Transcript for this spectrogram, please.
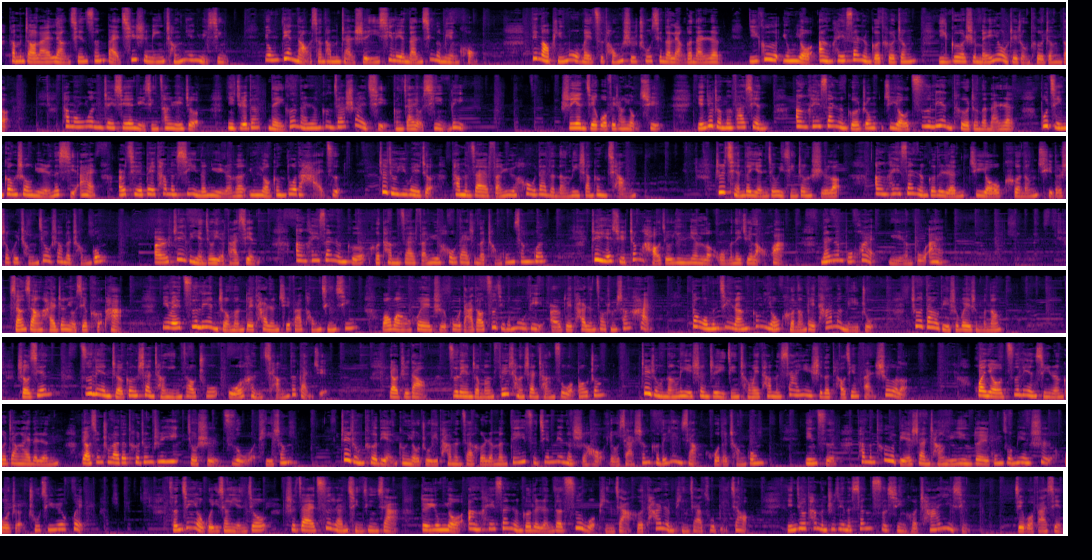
他们找来两千三百七十名成年女性，用电脑向他们展示一系列男性的面孔。电脑屏幕每次同时出现的两个男人，一个拥有暗黑三人格特征，一个是没有这种特征的。他们问这些女性参与者：“你觉得哪个男人更加帅气，更加有吸引力？”实验结果非常有趣，研究者们发现，暗黑三人格中具有自恋特征的男人，不仅更受女人的喜爱，而且被他们吸引的女人们拥有更多的孩子。这就意味着他们在繁育后代的能力上更强。之前的研究已经证实了，暗黑三人格的人具有可能取得社会成就上的成功，而这个研究也发现，暗黑三人格和他们在繁育后代上的成功相关。这也许正好就应验了我们那句老话：“男人不坏，女人不爱。”想想还真有些可怕，因为自恋者们对他人缺乏同情心，往往会只顾达到自己的目的，而对他人造成伤害。但我们竟然更有可能被他们迷住，这到底是为什么呢？首先，自恋者更擅长营造出“我很强”的感觉。要知道，自恋者们非常擅长自我包装。这种能力甚至已经成为他们下意识的条件反射了。患有自恋型人格障碍的人表现出来的特征之一就是自我提升，这种特点更有助于他们在和人们第一次见面的时候留下深刻的印象，获得成功。因此，他们特别擅长于应对工作面试或者初期约会。曾经有过一项研究，是在自然情境下对拥有暗黑三人格的人的自我评价和他人评价做比较，研究他们之间的相似性和差异性。结果发现，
